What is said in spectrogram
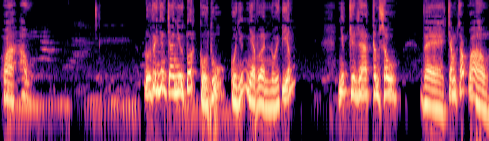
Hoa Hồng. Đối với những trang YouTube cổ thụ của những nhà vườn nổi tiếng, những chuyên gia thâm sâu về chăm sóc hoa hồng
